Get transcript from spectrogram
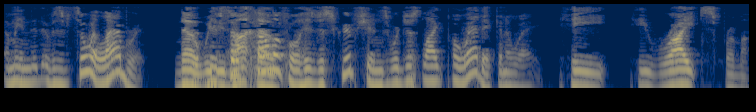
I mean, it was so elaborate. No, we It's do so not know. colorful. His descriptions were just like poetic in a way. he he writes from a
